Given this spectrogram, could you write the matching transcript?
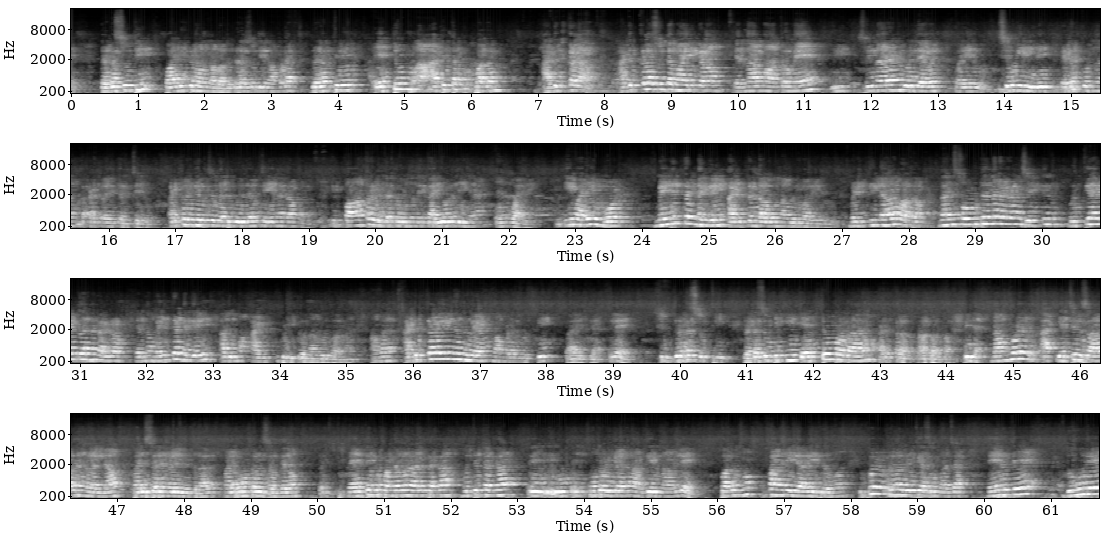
ഗ്രഹശുദ്ധി പാലിക്കണമെന്നുള്ളത്. ഗ്രഹശുദ്ധി നമ്മുടെ ഗ്രഹത്തിലെ ഏറ്റവും അടുത്ത പദം അടുക്കള. അടുക്കള ശുദ്ധമായിരിക്കണം. എന്നാൽ മാത്രമേ ഈ ശ്രീനാരായണ ഗുരുദേവൻ ശിവഗിരിയിലെ ഇടയ്ക്കൊന്ന് അടുക്കളയിൽ കയറിച്ചേരും അടുക്കളയിൽ കയറി ചെന്നിട്ട് ഗുരുദേവൻ ചെയ്യുന്നതാണല്ലോ ഈ പാത്രം എടുത്തിട്ട് ഒന്ന് കൈകൊണ്ട് ഇങ്ങനെ ഒന്ന് വരയും. ഈ വരയുമ്പോൾ മെഴുക്കുണ്ടെങ്കിൽ അഴുക്കുണ്ടാവും എന്നാണ് ഗുരു പറയുന്നത്. മെഴുക്കില്ലാതെ പാത്രം എന്നാലും സോപ്പിട്ട് തന്നെ കഴുകണം. ശരിക്കും വൃത്തിയായിട്ട് തന്നെ കഴുകണം എന്ന മെഴുക്കുണ്ടെങ്കിൽ അതും അഴുക്ക് പിടിക്കും എന്നാണ് ഗുരു പറഞ്ഞത്. അങ്ങനെ അടുക്കളയിൽ നിന്ന് വേണം നമ്മുടെ വൃത്തി പാലിക്കാൻ അല്ലേ ഗ്രഹശുദ്ധി. ഗ്രഹശുദ്ധിക്ക് ഏറ്റവും പ്രധാനം അടുക്കള പാത്രം പിന്നെ നമ്മുടെ എച്ചിൽ സാധനങ്ങളെല്ലാം പരിസരങ്ങളിൽ നിൽക്കുക മലമൂത്ര വിസർജനം നേരത്തെയൊക്കെ പണ്ടുള്ള കാലത്തൊക്കെ മുറ്റത്തൊക്കെ മൂത്തൊഴിക്കലൊക്കെ നടത്തിയിരുന്നാണ് അല്ലേ? അപ്പൊ അതൊന്നും ഇപ്പൊ അങ്ങനെ ഇല്ലാതെ ഇരുന്നു. ഇപ്പൊ ഉള്ള വ്യത്യാസം എന്ന് വെച്ചാൽ നേരത്തെ ദൂരെ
